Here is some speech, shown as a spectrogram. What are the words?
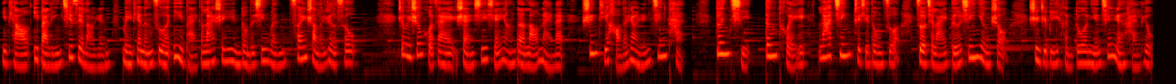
一条一百零七岁老人每天能做一百个拉伸运动的新闻窜上了热搜。这位生活在陕西咸阳的老奶奶身体好的让人惊叹，蹲起、蹬腿、拉筋这些动作做起来得心应手，甚至比很多年轻人还溜。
